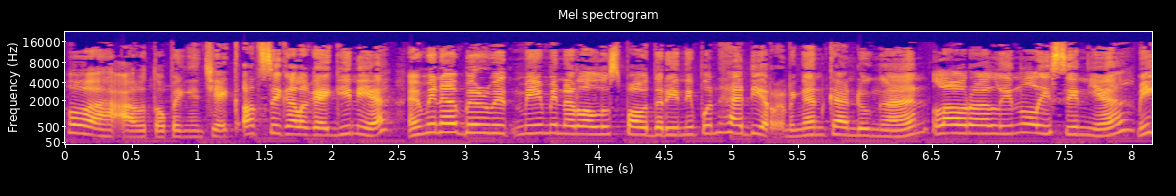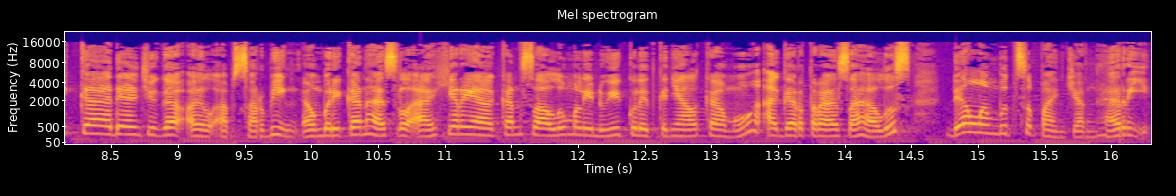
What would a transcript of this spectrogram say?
Wah, auto pengen check out sih kalau kayak gini ya. Emina Bear With Me Mineral Loose Powder ini pun hadir dengan kandungan laurelin, lisinnya, mika, dan juga oil oil absorbing yang memberikan hasil akhir yang akan selalu melindungi kulit kenyal kamu agar terasa halus dan lembut sepanjang hari.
